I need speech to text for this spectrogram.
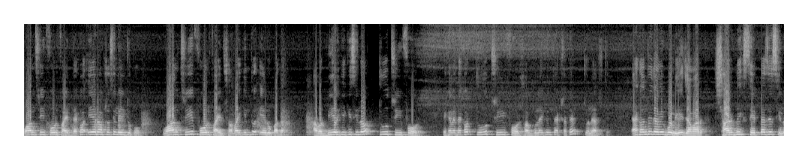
ওয়ান থ্রি ফোর ফাইভ দেখো এর অংশ ছিল এইটুকু। ওয়ান থ্রি ফোর ফাইভ সবাই কিন্তু এর উপাদান। আবার বি এর কি কি ছিল? টু থ্রি ফোর এখানে দেখো টু থ্রি ফোর সবগুলোই কিন্তু একসাথে চলে আসছে। এখন যদি আমি বলি যে আমার সার্বিক সেটটা যে ছিল,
